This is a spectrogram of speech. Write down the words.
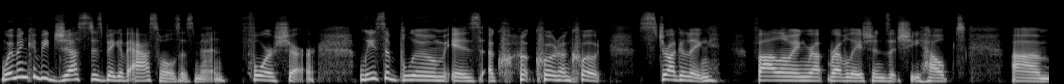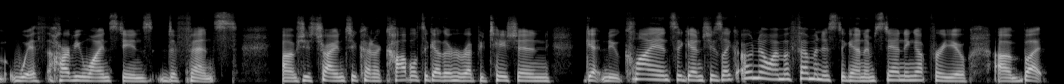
Women can be just as big of assholes as men, for sure. Lisa Bloom is a quote, quote unquote struggling following re- revelations that she helped um, with Harvey Weinstein's defense. Um, she's trying to kind of cobble together her reputation, get new clients again. She's like, oh no, I'm a feminist again. I'm standing up for you. Um, but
